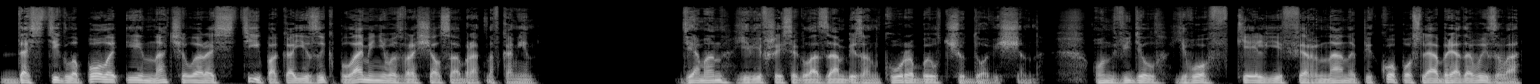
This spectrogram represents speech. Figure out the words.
достигло пола и начало расти, пока язык пламени возвращался обратно в камин. Демон, явившийся глазам Бизанкура, был чудовищен. Он видел его в келье Фернана Пико после обряда вызова.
